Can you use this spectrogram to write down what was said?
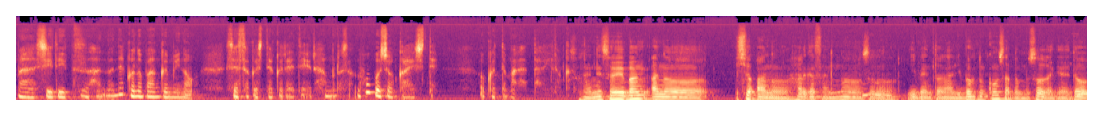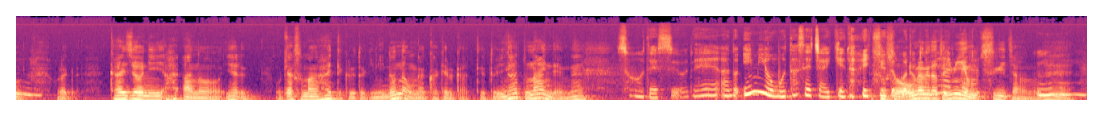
まあ、CD 通販のねこの番組の制作してくれている羽室さんの方をご紹介して送ってもらったりとか。そうだね。そういう番あのしょあのはるかさんのそのイベントなり、僕のコンサートもそうだけれど、うん。ほら会場にはあのいわゆるお客様が入ってくる時にどんな音楽かけるかっていうと意外とないんだよね。そうですよね。あの意味を持たせちゃいけないってそいううところが、ね、そう音楽だと意味を持ちすぎちゃうので、うん。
